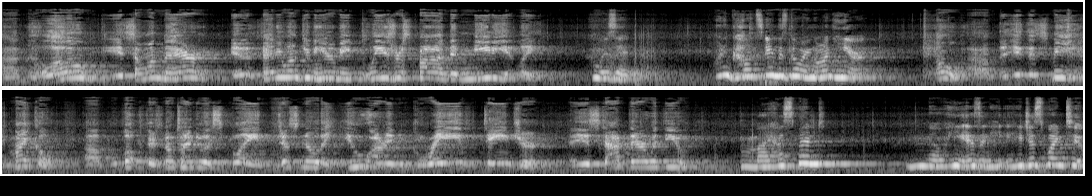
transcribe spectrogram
Uh, hello? Is someone there? If anyone can hear me, please respond immediately. Who is it? What in God's name is going on here? Oh, uh, it, it's me, Michael. Uh, look, there's no time to explain. Just know that you are in grave danger. Is Scott there with you? My husband? No, he isn't. He, he just went to.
